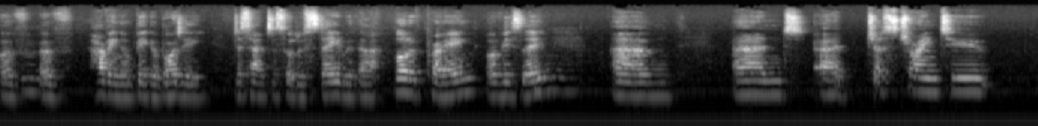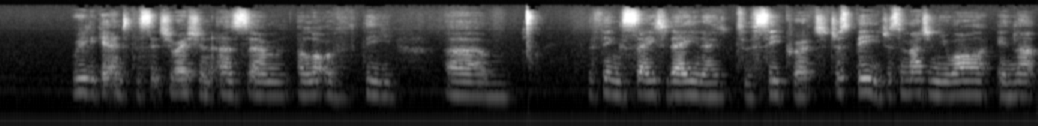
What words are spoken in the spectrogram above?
of, mm. of having a bigger body. Just had to sort of stay with that. A lot of praying, obviously. Mm. Um, and uh, just trying to really get into the situation as um, a lot of the um, the things say today, you know, to the secret, just be, just imagine you are in that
